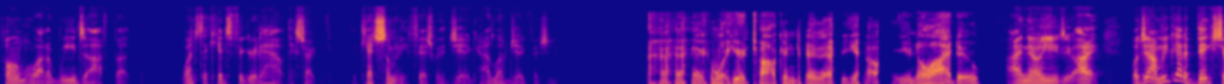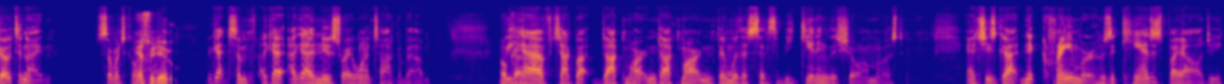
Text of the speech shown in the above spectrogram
pulling a lot of weeds off. But once the kids figure it out, they start they catch so many fish with a jig. I love jig fishing. well, you're talking to the, you know, you know I do. I know you do. All right, well, John, we've got a big show tonight. So much going Yes, on. we do. We got some. I got. I got a news story I want to talk about. We have to talk about Doc Martin. Doc Martin been with us since the beginning of the show almost, and she's got Nick Kramer, who's a Kansas biology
